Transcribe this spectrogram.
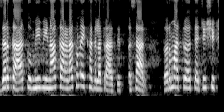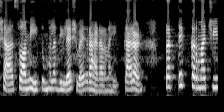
जर का तुम्ही विनाकारणातून एखाद्याला त्रास देत असाल तर मात्र त्याची शिक्षा स्वामी तुम्हाला दिल्याशिवाय राहणार नाही. कारण प्रत्येक कर्माची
